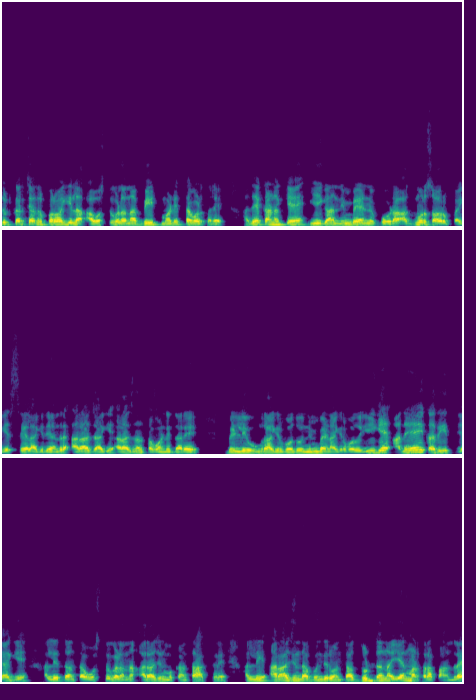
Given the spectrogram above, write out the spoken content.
ದುಡ್ಡು ಖರ್ಚಾದ್ರೂ ಪರವಾಗಿಲ್ಲ ಆ ವಸ್ತುಗಳನ್ನ ಬೀಟ್ ಮಾಡಿ ತಗೊಳ್ತಾರೆ. ಅದೇ ಕಾರಣಕ್ಕೆ ಈಗ ನಿಂಬೆಹಣ್ಣು ಕೂಡ ಹದಿಮೂರು ಸಾವಿರ ರೂಪಾಯಿಗೆ ಸೇಲ್ ಆಗಿದೆ. ಅಂದ್ರೆ ಹರಾಜಾಗಿ ಹರಾಜಿನಲ್ಲಿ ತಗೊಂಡಿದ್ದಾರೆ. ಬೆಳ್ಳಿ ಉಂಗುರ ಆಗಿರ್ಬೋದು ನಿಂಬೆಹಣ್ಣು ಆಗಿರ್ಬೋದು, ಹೀಗೆ ಅನೇಕ ರೀತಿಯಾಗಿ ಅಲ್ಲಿದ್ದಂತ ವಸ್ತುಗಳನ್ನ ಹರಾಜಿನ ಮುಖಾಂತರ ಹಾಕ್ತಾರೆ. ಅಲ್ಲಿ ಹರಾಜಿಂದ ಬಂದಿರುವಂತಹ ದುಡ್ಡನ್ನ ಏನ್ ಮಾಡ್ತಾರಪ್ಪ ಅಂದ್ರೆ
